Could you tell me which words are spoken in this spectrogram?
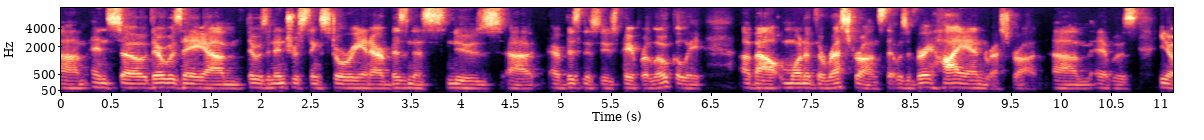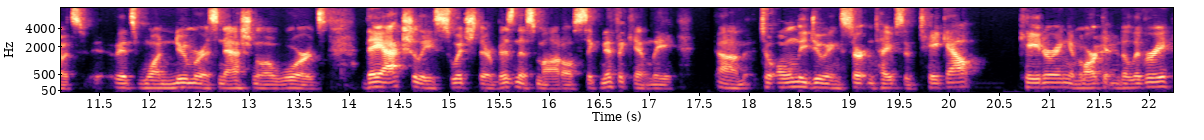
Um, and so there was a um, there was an interesting story in our business news uh, our business newspaper locally about one of the restaurants that was a very high end restaurant. Um, it was you know it's it's won numerous national awards. They actually switched their business model significantly um, to only doing certain types of takeout catering and market okay. and delivery.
